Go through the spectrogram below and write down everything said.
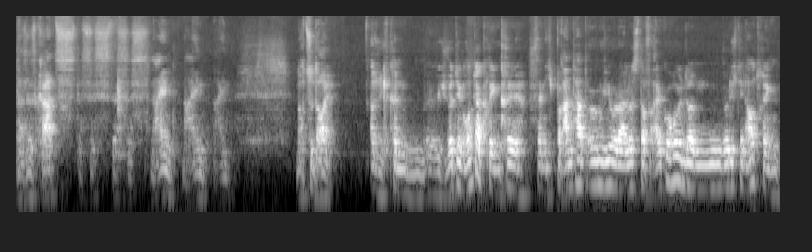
Das ist gerade, das ist, das ist, nein, nein, nein. Noch zu doll. Also ich kann, ich würde den runterkriegen, wenn ich Brand habe irgendwie oder Lust auf Alkohol, dann würde ich den auch trinken.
